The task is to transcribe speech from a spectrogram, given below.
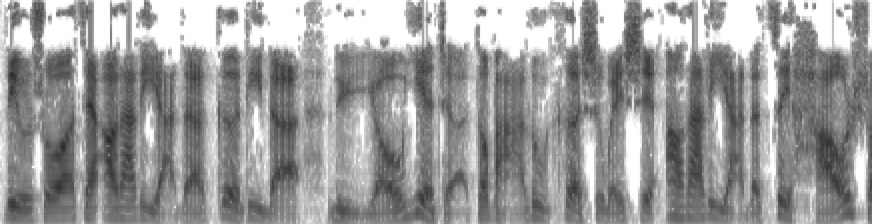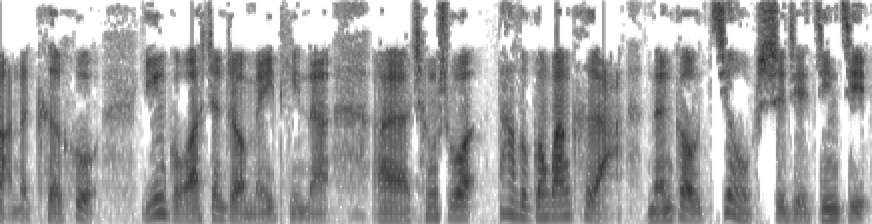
例如说，在澳大利亚的各地的旅游业者都把陆客视为是澳大利亚的最豪爽的客户。英国甚至有媒体呢，呃，称说大陆观光客啊能够救世界经济，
